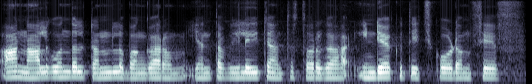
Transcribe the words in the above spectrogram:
ఆ నాలుగు వందల టన్నుల బంగారం ఎంత వీలైతే అంత త్వరగా ఇండియాకు తెచ్చుకోవడం సేఫ్?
